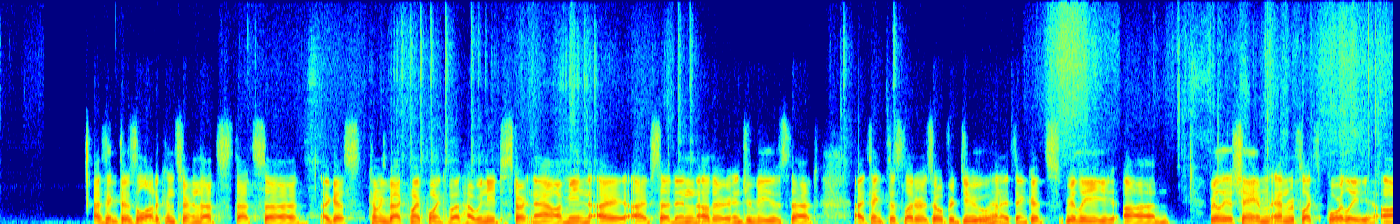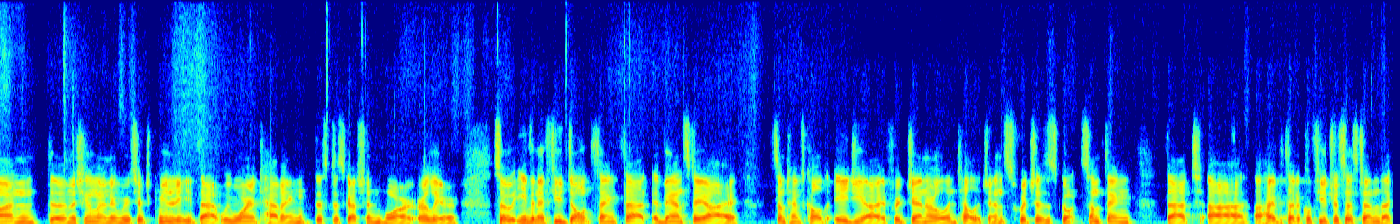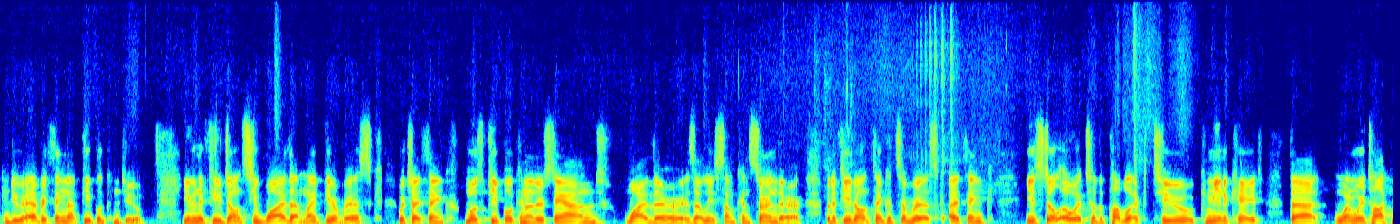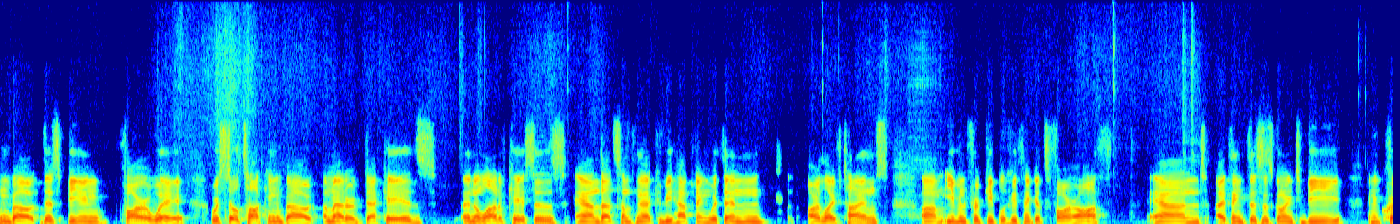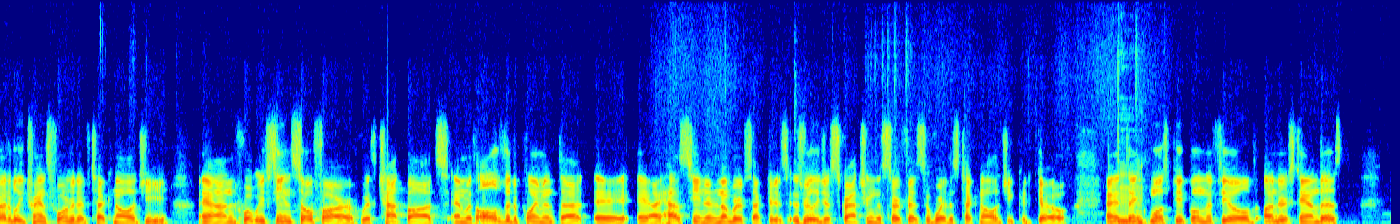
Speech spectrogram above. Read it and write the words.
I think there's a lot of concern. That's that's uh, I guess coming back to my point about how we need to start now. I mean, I, I've said in other interviews that I think this letter is overdue, and I think it's really um, really a shame and reflects poorly on the machine learning research community that we weren't having this discussion more earlier. So even if you don't think that advanced AI, sometimes called AGI for general intelligence, which is something that uh, a hypothetical future system that can do everything that people can do. Even if you don't see why that might be a risk, which I think most people can understand why there is at least some concern there. But if you don't think it's a risk, I think you still owe it to the public to communicate that when we're talking about this being far away, we're still talking about a matter of decades in a lot of cases, and that's something that could be happening within our lifetimes, um, even for people who think it's far off. And I think this is going to be an incredibly transformative technology. And what we've seen so far with chatbots and with all of the deployment that AI has seen in a number of sectors is really just scratching the surface of where this technology could go. And I mm. think most people in the field understand this.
